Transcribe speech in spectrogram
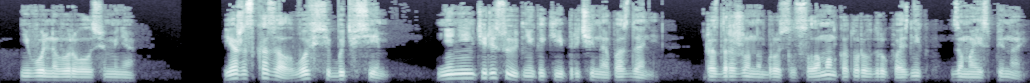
– невольно вырвалось у меня. «Я же сказал, в офисе быть в семь. Меня не интересуют никакие причины опозданий», – раздраженно бросил Соломон, который вдруг возник за моей спиной.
